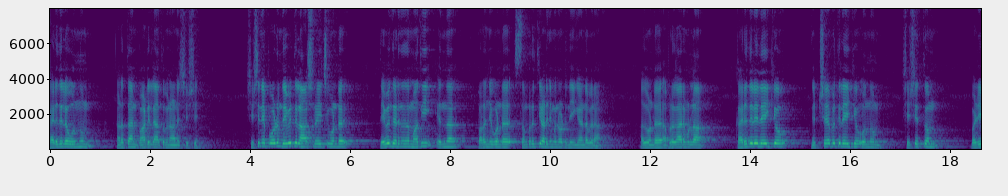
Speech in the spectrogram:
കരുതലോ ഒന്നും നടത്താൻ പാടില്ലാത്തവനാണ് ശിഷ്യൻ. ശിഷ്യനെപ്പോഴും ദൈവത്തിൽ ആശ്രയിച്ചുകൊണ്ട് ദൈവം തരുന്നത് മതി എന്ന് പറഞ്ഞുകൊണ്ട് സമൃദ്ധി അടഞ്ഞ് മുന്നോട്ട് നീങ്ങേണ്ടവനാണ് അതുകൊണ്ട് അപ്രകാരമുള്ള കരുതലിലേക്കോ നിക്ഷേപത്തിലേക്കോ ഒന്നും ശിഷ്യത്വം വഴി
